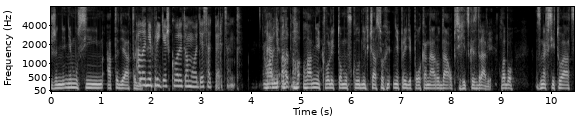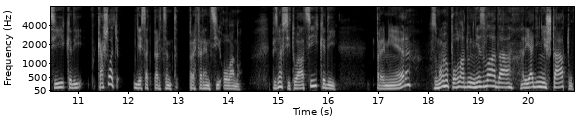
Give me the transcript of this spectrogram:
že ne, nemusím a teda a teda. Ale neprídeš kvôli tomu o 10%. Hlavne, hlavne kvôli tomu v kľudných časoch nepríde polka národa o psychické zdravie. Lebo sme v situácii, kedy kašľať 10% preferencií Olano. My sme v situácii, kedy premiér z môjho pohľadu nezvláda riadenie štátu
